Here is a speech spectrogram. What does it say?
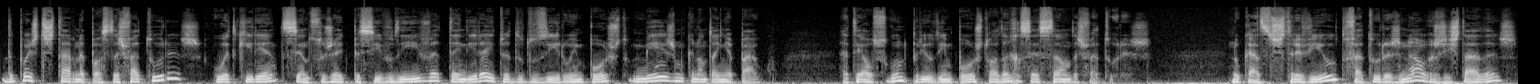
Depois de estar na posse das faturas, o adquirente, sendo sujeito passivo de IVA, tem direito a deduzir o imposto, mesmo que não tenha pago, até ao segundo período de imposto ou da recepção das faturas. No caso de extravio de faturas não registadas,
